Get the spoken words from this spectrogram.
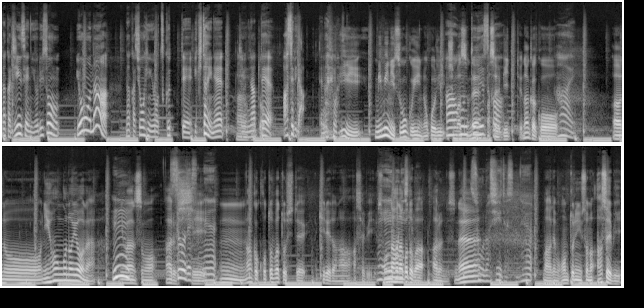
なんか人生に寄り添うようななんか商品を作っていきたいねっていう風になっなて「アセビだ!」ってなりましいい。耳にすごくいい残りしますねですか？汗びって。なんかこう、た。はい、あのー日本語のようなうん。ニュアンスもあるし、そうですね。うん、なんか言葉として綺麗だな汗び、そん英な花言葉あるんですね。そうらしいですね。まあでも本当にその汗び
